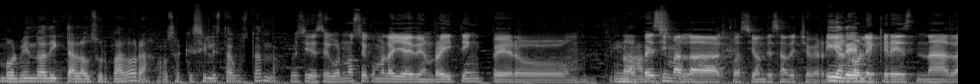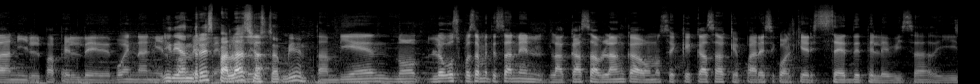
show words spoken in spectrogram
volviendo adicta a la usurpadora. O sea, que sí le está gustando. Pues sí, de seguro no sé cómo le haya ido en rating, pero... No, No, pésima la actuación de Sandra Echeverría. De- No le crees nada, ni el papel de buena, ni el Y de papel Andrés de Palacios mala. también. También, no. Luego supuestamente están en la Casa Blanca o no sé qué casa que parece cualquier set de Televisa y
